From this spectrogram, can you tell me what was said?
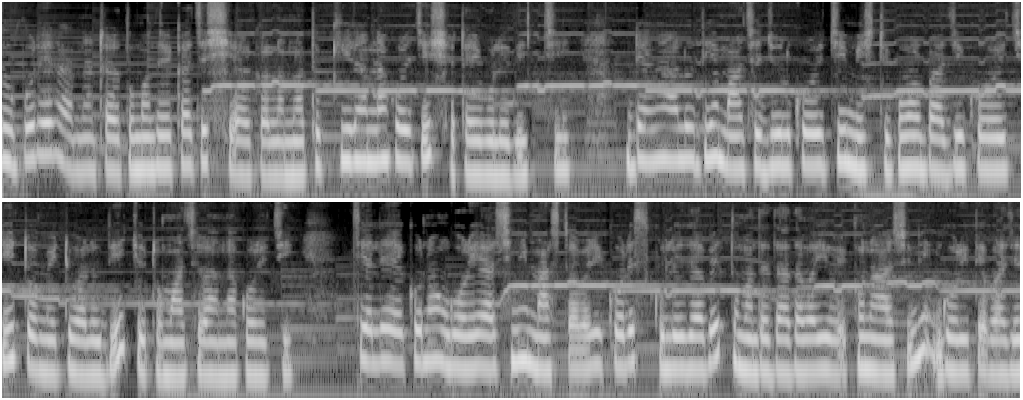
দুপুরে রান্নাটা তোমাদের কাছে শেয়ার করলাম না, তো কী রান্না করেছি সেটাই বলে দিচ্ছি। ডেঙা আলু দিয়ে মাছের ঝোল করেছি, মিষ্টি কুমার ভাজি করেছি, টমেটো আলু দিয়ে ছোটো মাছ রান্না করেছি। ছেলে এখনও গড়ে আসেনি, মাস্টার বাড়ি করে স্কুলে যাবে, তোমাদের দাদাভাইও এখনও আসেনি, গড়িতে বাজে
